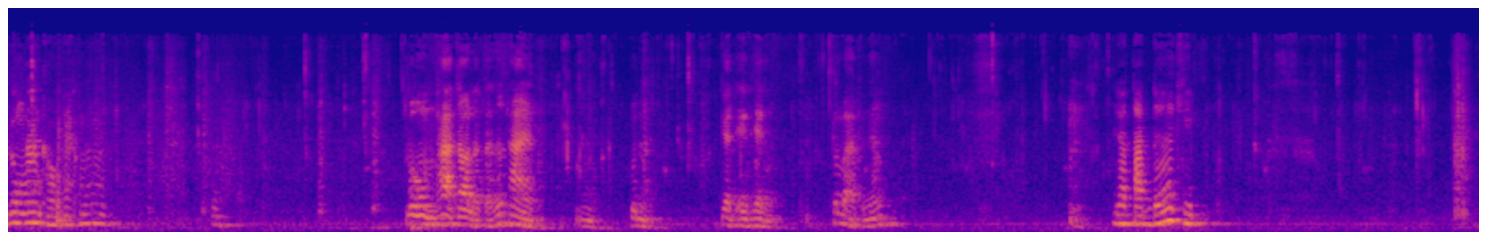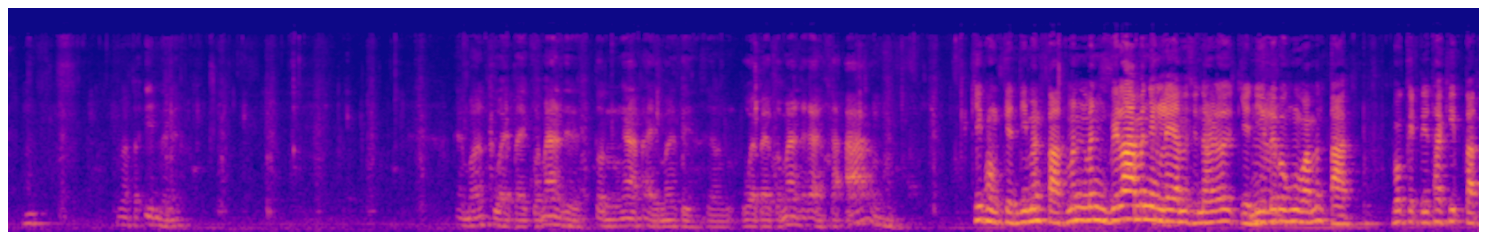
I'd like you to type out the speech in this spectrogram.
โรงงานเขาแพ็คมากลูกผมท่าเจ้าแหละแต่ทุกทายอืมคุณน่ะเกิดเองเองสบายเป็นยังอย่าตัดเด้อคลิปน่าจะอิ่มเลยเนี่ยเห็นมันกล้วยไปกล้วยมากสิต้นงาไผ่มาสิเสียงกล้วยไปกล้วยมากก็กันขาอ้าง คลิปของเจนนี่มันตัดมันมันเวลามันยังแรงสินะแล้วเจนนี่เลยบอกว่ามันตัด ปกติถ้าคลิปตัด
